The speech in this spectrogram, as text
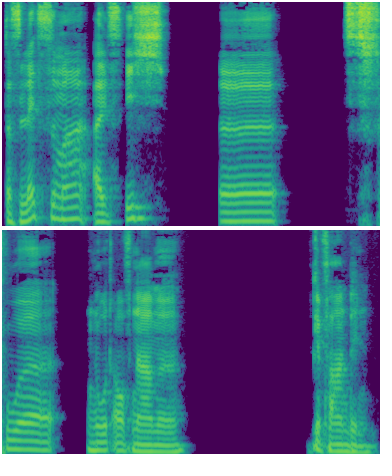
das letzte Mal, als ich äh, zur Notaufnahme gefahren bin,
